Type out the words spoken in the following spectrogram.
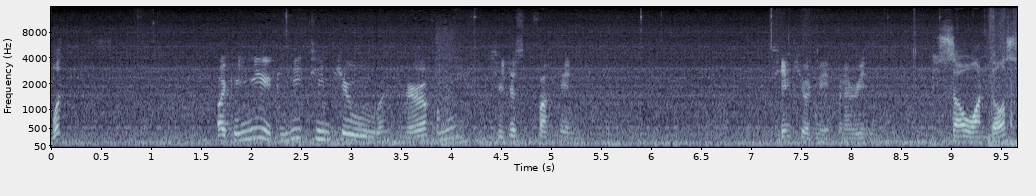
What? Wait, can you can you team kill Mira for me? She just fucking team killed me for no reason. You saw one doors?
